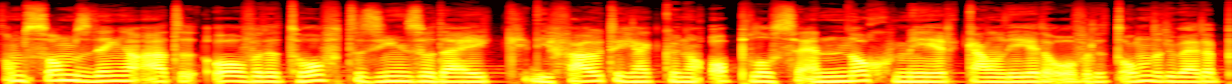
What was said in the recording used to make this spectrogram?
om soms dingen uit over het hoofd te zien, zodat ik die fouten ga kunnen oplossen en nog meer kan leren over het onderwerp.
